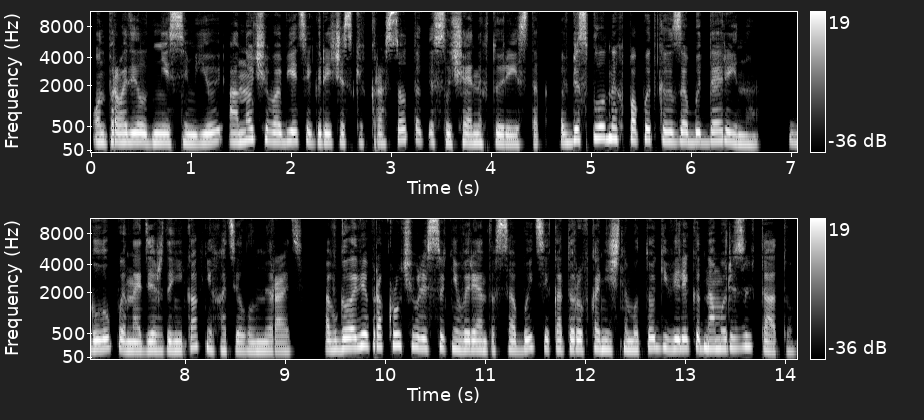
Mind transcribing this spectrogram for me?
Он проводил дни с семьей, а ночи в объятиях греческих красоток и случайных туристок, в бесплодных попытках забыть Дарину. Глупая Надежда никак не хотела умирать. А в голове прокручивались сотни вариантов событий, которые в конечном итоге вели к одному результату.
